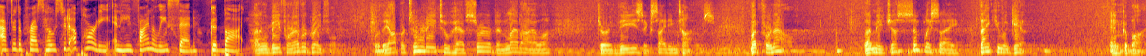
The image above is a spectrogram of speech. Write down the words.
after the press hosted a party and he finally said goodbye. I will be forever grateful for the opportunity to have served and led Iowa during these exciting times. But for now, let me just simply say thank you again and goodbye.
